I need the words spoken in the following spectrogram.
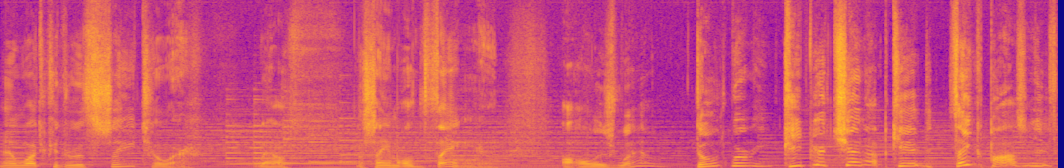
And what could Ruth say to her? Well, the same old thing. All is well. Don't worry. Keep your chin up, kid. Think positive.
